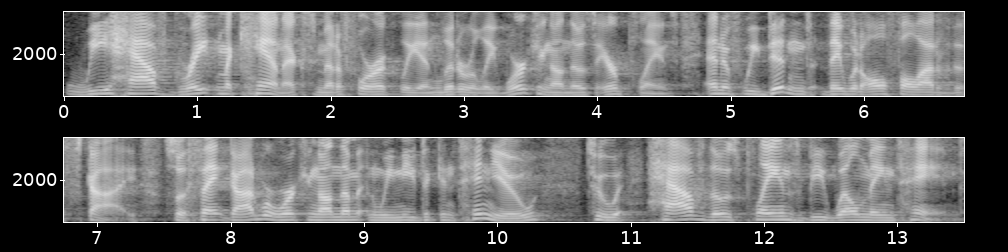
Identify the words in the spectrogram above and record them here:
we have great mechanics, metaphorically and literally, working on those airplanes. And if we didn't, they would all fall out of the sky. So thank God we're working on them, and we need to continue to have those planes be well maintained.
